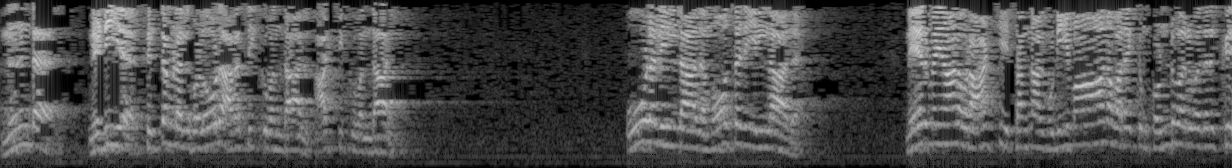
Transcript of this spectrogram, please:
நீண்ட நெடிய திட்டமிடல்களோடு அரசிக்கு வந்தால் ஆட்சிக்கு வந்தால் ஊழல் இல்லாத மோசடி இல்லாத நேர்மையான ஒரு ஆட்சியை தன்னால் முடியுமான வரைக்கும் கொண்டு வருவதற்கு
